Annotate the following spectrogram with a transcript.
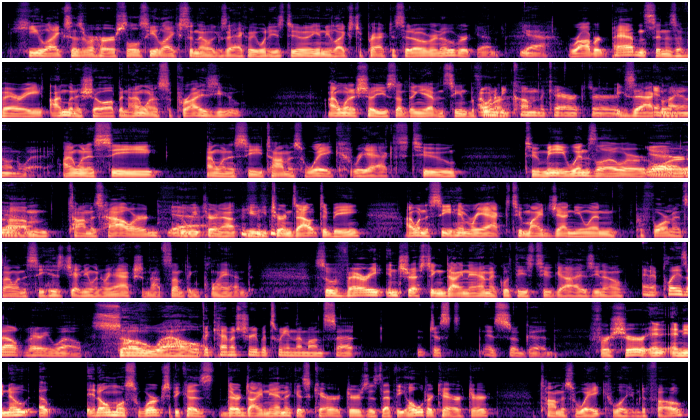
he likes his rehearsals. He likes to know exactly what he's doing, and he likes to practice it over and over again. Yeah, Robert Pattinson is a very I'm going to show up and I want to surprise you. I want to show you something you haven't seen before. I want to become the character Exactly. in my own way. I want to see I want to see Thomas Wake react to to me Winslow or Yeah, or yeah. Um, Thomas Howard who we turn out he, he turns out to be. I want to see him react to my genuine performance. I want to see his genuine reaction, not something planned. So very interesting dynamic with these two guys, you know. And it plays out very well. So well. The chemistry between them on set just is so good. For sure. And, and you know, uh, it almost works because their dynamic as characters is that the older character, Thomas Wake, William Dafoe,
